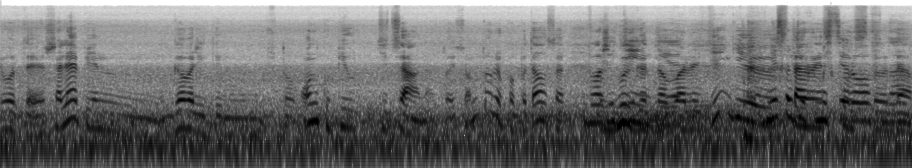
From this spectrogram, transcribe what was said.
И вот э, Шаляпин говорит ему, он купил Тициана. То есть он тоже попытался Вложить выгодно деньги. вложить деньги Нескольких старое мастеров, искусство, да.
